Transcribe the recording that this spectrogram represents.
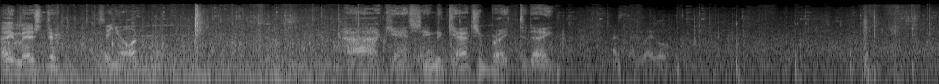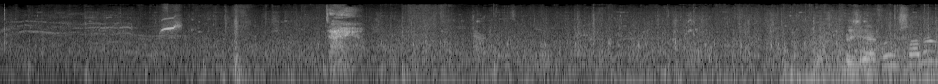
Hey, mister. Senor. I ah, can't seem to catch a break today. Damn. J'avoue, Charlotte.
